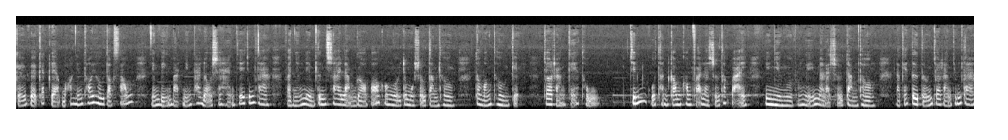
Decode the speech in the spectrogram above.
kể về cách gạt bỏ những thói hư tật xấu, những biện bạch, những thái độ sẽ hạn chế chúng ta và những niềm tin sai lầm gò bó con người trong một sự tầm thường. Tôi vẫn thường kể, cho rằng kẻ thù chính của thành công không phải là sự thất bại như nhiều người vẫn nghĩ mà là sự tầm thường, là cái tư tưởng cho rằng chúng ta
